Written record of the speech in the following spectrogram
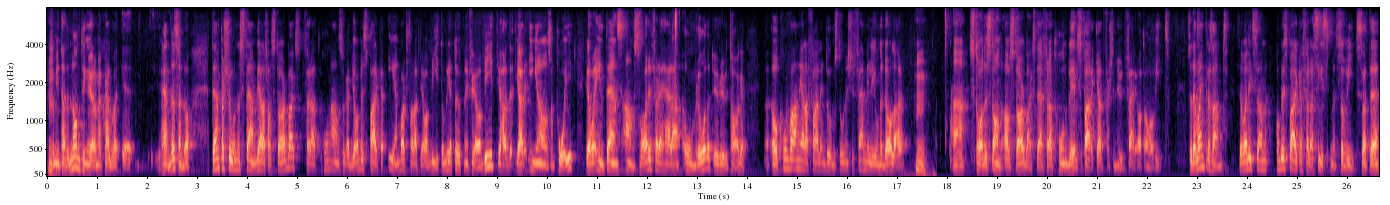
Mm. Som inte hade någonting att göra med själva eh, händelsen då. Den personen stämde i alla fall Starbucks för att hon ansåg att jag blev sparkad enbart för att jag var vit. De letade upp mig för att jag var vit. Jag hade, jag hade ingen aning som pågick. Jag var inte ens ansvarig för det här området överhuvudtaget. Och hon vann i alla fall en domstolen 25 miljoner dollar. Mm. Uh, skadestånd av Starbucks därför att hon blev sparkad för sin hudfärg och att hon var vit. Så det var intressant. Det var liksom, hon blev sparkad för rasism som vit. Så att det,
